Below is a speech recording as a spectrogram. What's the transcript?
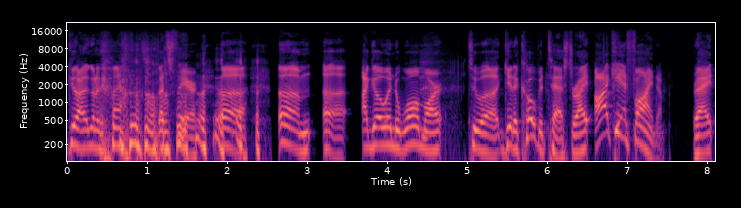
Good, I'm gonna, that's fair. Uh, um, uh, I go into Walmart to uh, get a COVID test. Right, I can't find them. Right,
